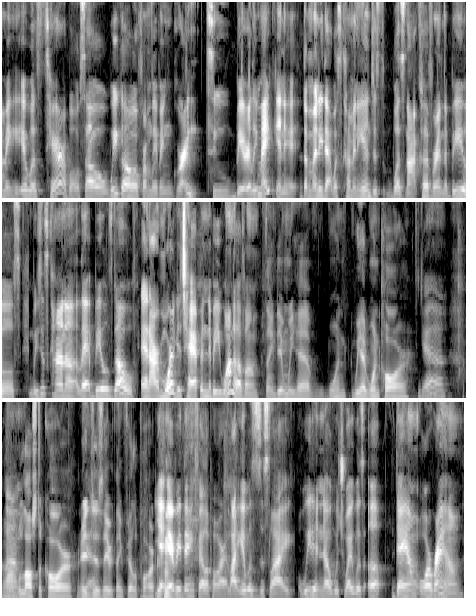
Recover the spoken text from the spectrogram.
mean, it was terrible. So we go from living great to barely making it. The money that was coming in just was not covering the bills. We just kind of let bills go. And our mortgage happened to be one of them. I think, didn't we have one? We had one car. Yeah. Um, um, we lost a car. It yeah. just everything fell apart. yeah, everything fell apart. Like it was just like we didn't know which way was up, down, or around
